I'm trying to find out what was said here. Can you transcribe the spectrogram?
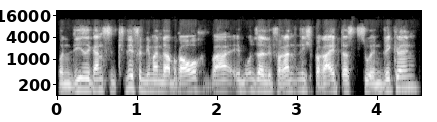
Und diese ganzen Kniffe, die man da braucht, war eben unser Lieferant nicht bereit, das zu entwickeln,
